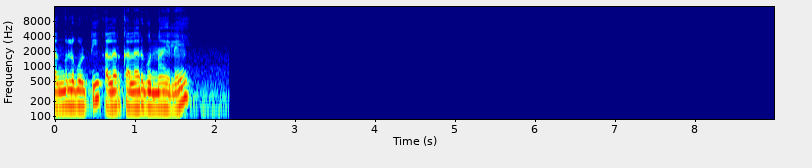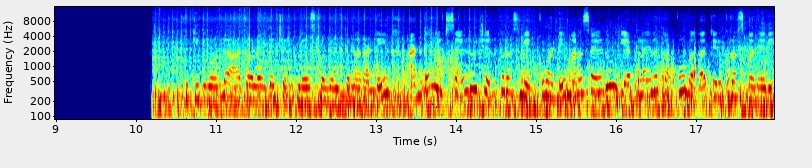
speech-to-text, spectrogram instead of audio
రంగులు కొట్టి కలర్ కలర్గా ఉన్నాయిలే. ఇదిగోండి ఆటోలో అయితే చెరుకులు వేసుకొని వెళ్తున్నారండి. అంటే ఇటు సైడు చెరుకు రసం ఎక్కువ అండి మన సైడు ఎట్లయినా తక్కువ కదా చెరుకు రసం అనేది.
